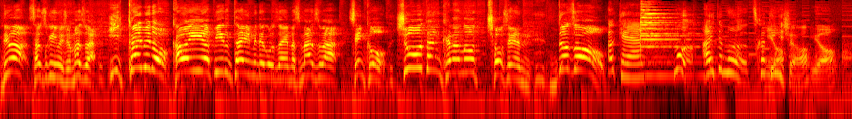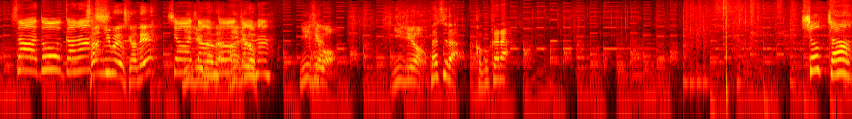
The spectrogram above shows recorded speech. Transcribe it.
では早速いきましょう。まずは1回目の可愛いアピールタイムでございます。まずは先行翔太からの挑戦。どうぞ。オッケー。もうアイテム使っていいでしょ？いいよ。さあどうかな30秒ですからね。翔太どうかな。27262524まずはここから。しょうちゃん。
